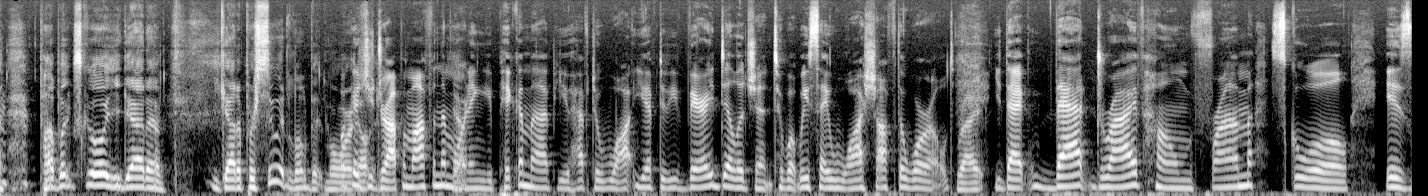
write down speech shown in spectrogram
public school, you gotta you gotta pursue it a little bit more. Because you drop them off in the morning, you pick them up. You have to wa- You have to be very diligent to what we say, wash off the world. Right. That that drive home from school is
